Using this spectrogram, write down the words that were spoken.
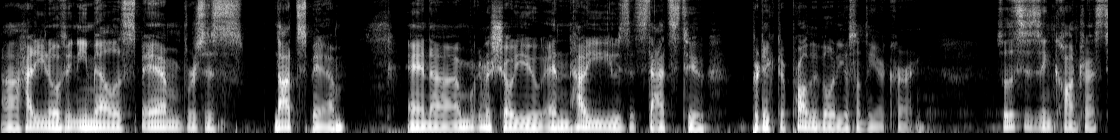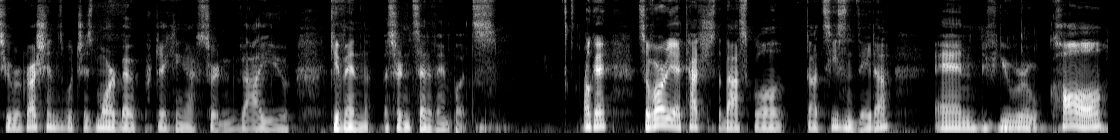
uh, how do you know if an email is spam versus not spam? And, uh, and we're going to show you and how you use the stats to predict a probability of something occurring. So this is in contrast to regressions, which is more about predicting a certain value given a certain set of inputs. Okay, so I've already attached the basketball.seasons data. And if you recall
